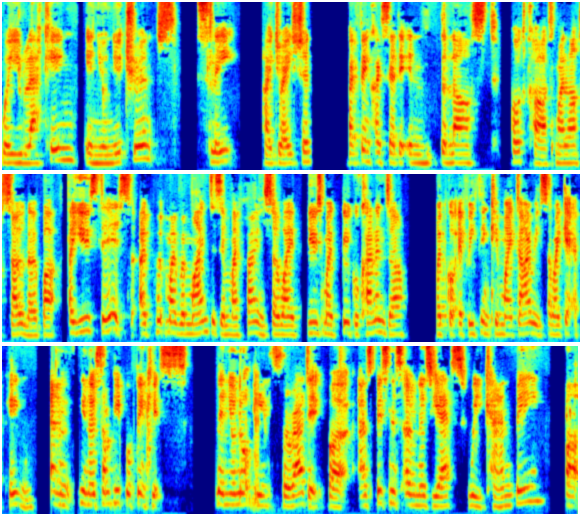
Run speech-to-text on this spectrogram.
Were you lacking in your nutrients, sleep, hydration? I think I said it in the last podcast, my last solo, but I use this. I put my reminders in my phone. So I use my Google Calendar. I've got everything in my diary. So I get a ping. And, you know, some people think it's, then you're not being sporadic. But as business owners, yes, we can be. But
